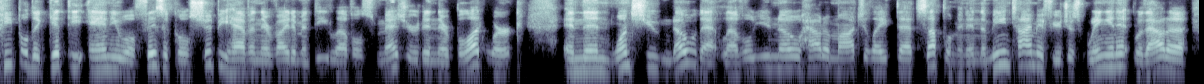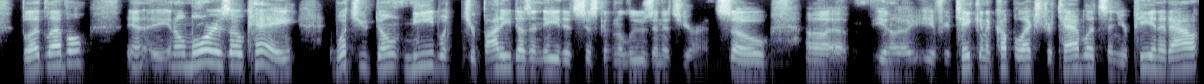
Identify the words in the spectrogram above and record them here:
people that get the annual physical should be having their vitamin D levels measured in their blood work. And then once you know that level, you know how to modulate that supplement. In the meantime, if you're just winging it without a blood level, you know, more is okay. What you don't need, what your body doesn't need, it's just going to lose in its urine. So, uh, you know, if you're taking a couple extra tablets and you're peeing it out,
